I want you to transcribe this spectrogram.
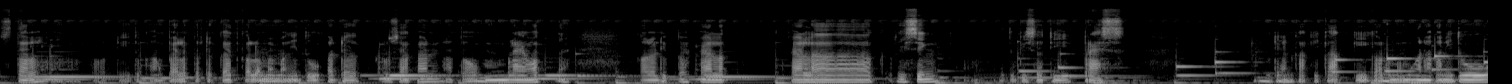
setel atau di tukang pelek terdekat kalau memang itu ada kerusakan atau melewat nah kalau di velg velg racing itu bisa di press. Kemudian kaki-kaki kalau mau menggunakan itu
